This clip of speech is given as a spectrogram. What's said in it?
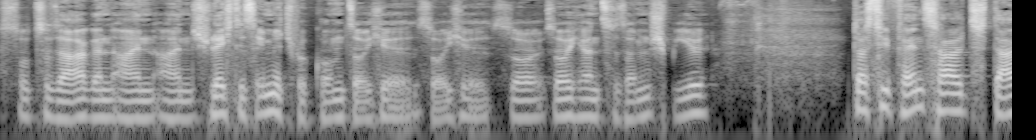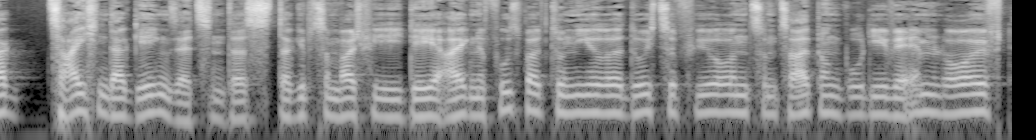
sozusagen ein, ein schlechtes Image bekommt, solche, solche, so, solch ein Zusammenspiel, dass die Fans halt da Zeichen dagegen setzen. Das, da gibt es zum Beispiel die Idee, eigene Fußballturniere durchzuführen zum Zeitpunkt, wo die WM läuft.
